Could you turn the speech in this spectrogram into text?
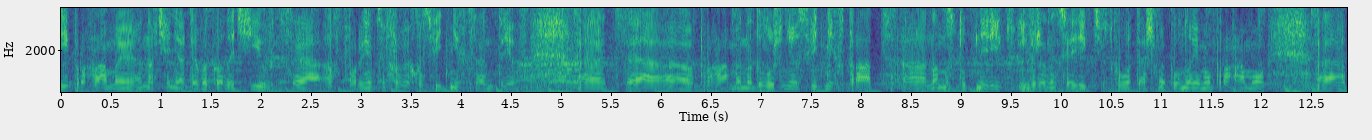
і програми навчання для викладачів, це створення цифрових освітніх центрів, е, це е, програми надолуження освітніх втрат на наступний рік. І вже на цей рік частково теж ми плануємо програму е,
